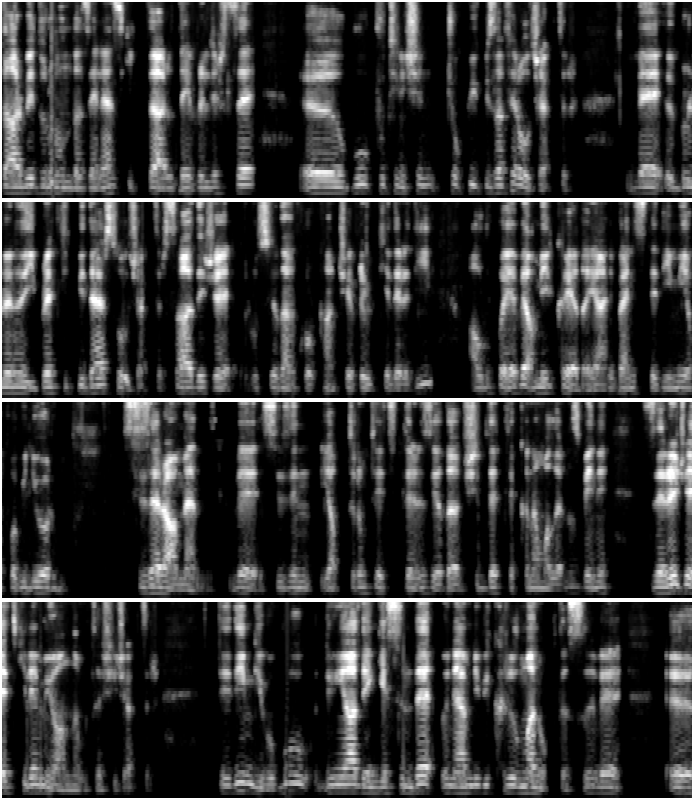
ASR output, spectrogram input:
darbe durumunda Zelenski iktidarı devrilirse e, bu Putin için çok büyük bir zafer olacaktır. Ve öbürlerine ibretlik bir ders olacaktır. Sadece Rusya'dan korkan çevre ülkelere değil, Avrupa'ya ve Amerika'ya da yani ben istediğimi yapabiliyorum size rağmen ve sizin yaptırım tehditleriniz ya da şiddetle kınamalarınız beni zerrece etkilemiyor anlamı taşıyacaktır. Dediğim gibi bu dünya dengesinde önemli bir kırılma noktası ve e,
